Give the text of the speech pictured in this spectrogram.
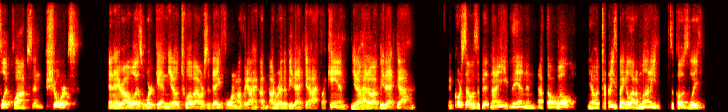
flip flops and shorts. And here I was working, you know, 12 hours a day for him. I was like, I, would rather be that guy if I can. You know, how do I be that guy? And of course, I was a bit naive then. And I thought, well, you know, attorneys make a lot of money, supposedly.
